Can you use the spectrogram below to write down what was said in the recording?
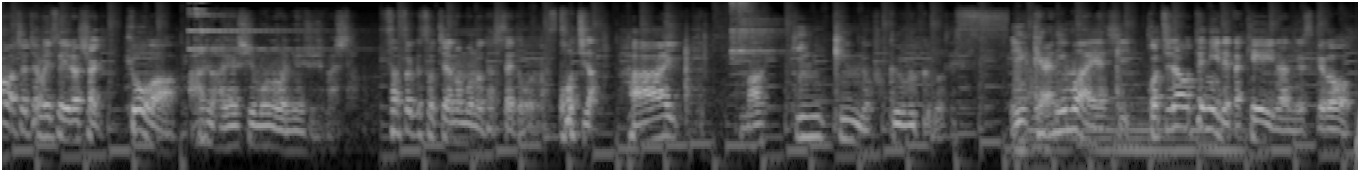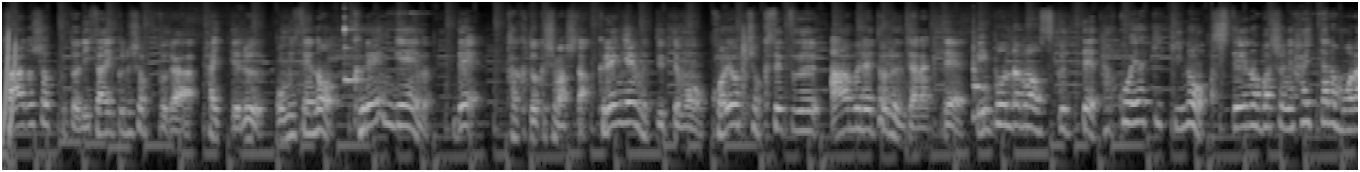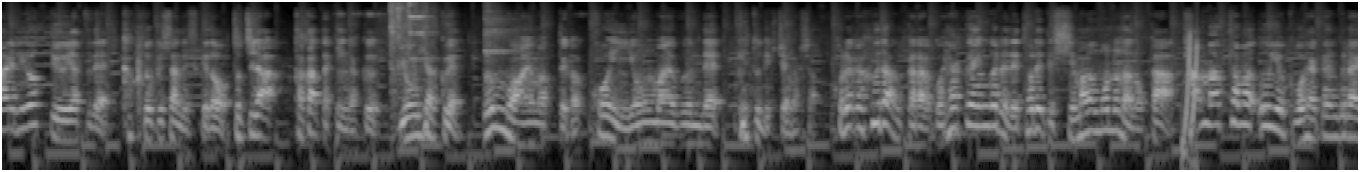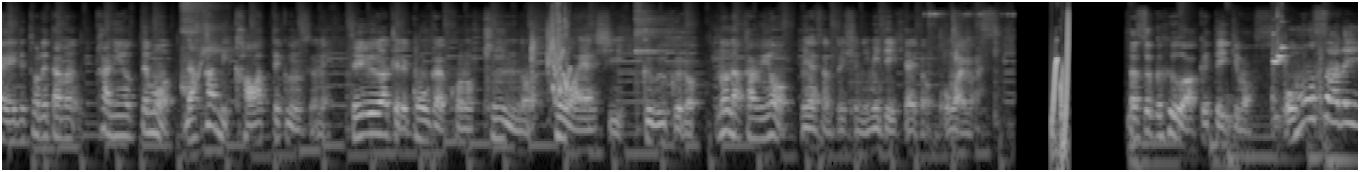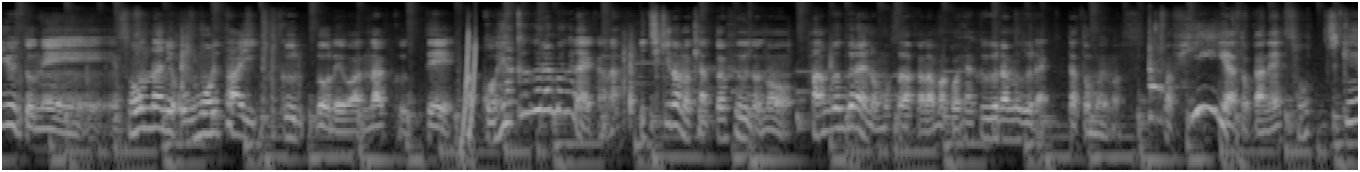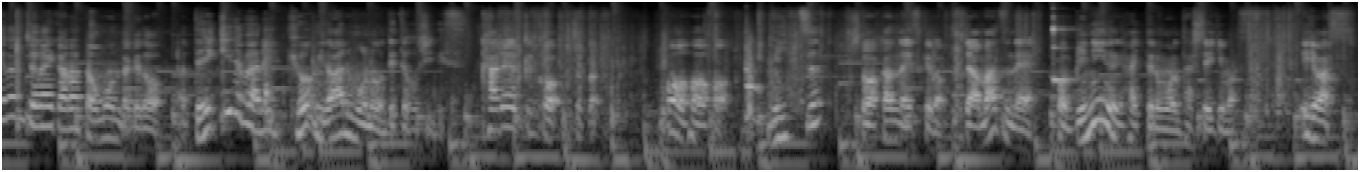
どうも、ちょちゃめすいらっしゃい。今日は、ある怪しいものを入手しました。早速そちらのものを出したいと思います。こちら。はーい。マッキンキンの福袋です。いかにも怪しい。こちらを手に入れた経緯なんですけど、カードショップとリサイクルショップが入ってるお店のクレーンゲームで獲得しました。クレーンゲームって言っても、これを直接アームで取るんじゃなくて、ピンポン玉をすくって、たこ焼き器の指定の場所に入ったらもらえるよっていうやつで獲得したんですけど、そちら、かかった金額400円。運も相まってか、コイン4枚分でゲットできちゃいました。これが普段から500円ぐらいで取れてしまうものなのか、たまたま運よく500円ぐらいで取れたのかによっても、中身変わってくるんですよね。というわけで今回はこの金の超怪しい福袋の中身を皆さんと一緒に見ていきたいと思います早速封を開けていきます。重さで言うとねそんなに重たい袋ではなくて、まあ、500g ぐらいかな。1kg のキャットフードの半分ぐらいの重さだからまあ 500g ぐらいだと思います、まあ、フィギュアとかねそっち系なんじゃないかなと思うんだけどできればね興味のあるものを出てほしいです。軽くこうちょっとほうほうほう。3つ？ちょっとわかんないですけど。じゃあまずねこのビニールに入ってるもの足していきます。いきます。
